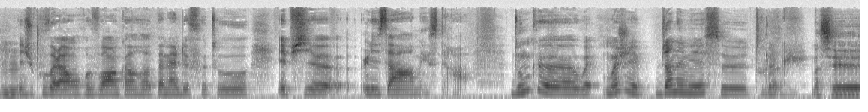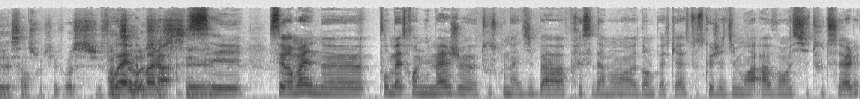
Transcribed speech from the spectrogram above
Mhm. Et du coup, voilà, on revoit encore pas mal de photos, et puis les armes, etc. Donc, euh, ouais, moi j'ai bien aimé ce truc. Ouais. Bah, c'est c'est instructif, ouais. c'est- Enfin, ouais, c'est vrai, voilà, c'est- vraiment une, euh, pour mettre en image euh, tout ce qu'on a dit bah, précédemment dans le podcast, tout ce que j'ai dit moi avant aussi toute seule.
